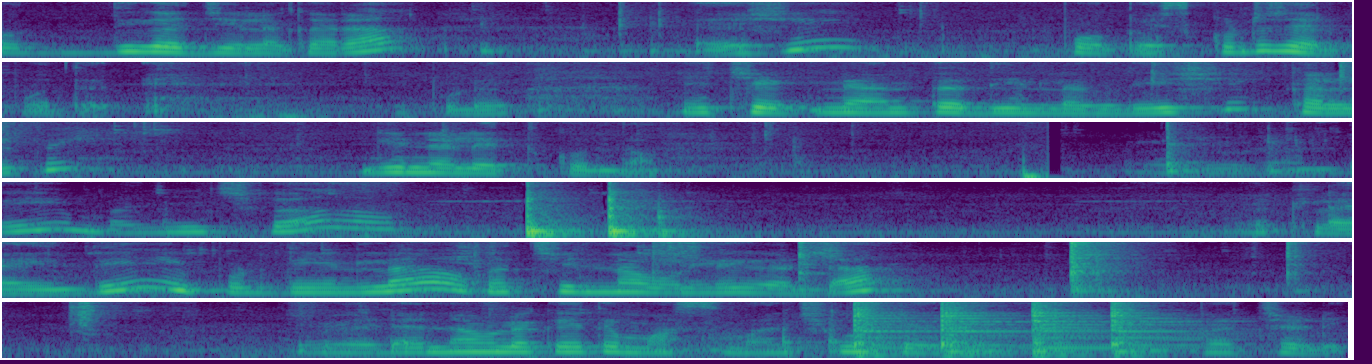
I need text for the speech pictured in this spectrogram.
కొద్దిగా జీలకర్ర వేసి పోపేసుకుంటే సరిపోతుంది. ఇప్పుడు ఈ చట్నీ అంతా దీనిలోకి తీసి కలిపి గిన్నెలు ఎత్తుకుందాం. చూడండి మంచిగా ఇట్లా అయింది. ఇప్పుడు దీనిలో ఒక చిన్న ఉల్లిగడ్డ వేడన్నంలోకి అయితే మస్తు మంచిగా ఉంటుంది పచ్చడి.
